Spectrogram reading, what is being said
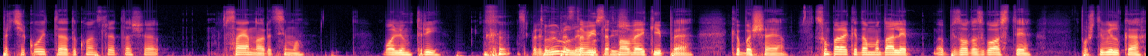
pričakujte do konca leta še vseeno, recimo, volume 3. Spred To bi bilo lepo predstavitev slišati. nove ekipe, ki bo še je. Smo pa rekli, da bomo dali epizode z gosti po številkah,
